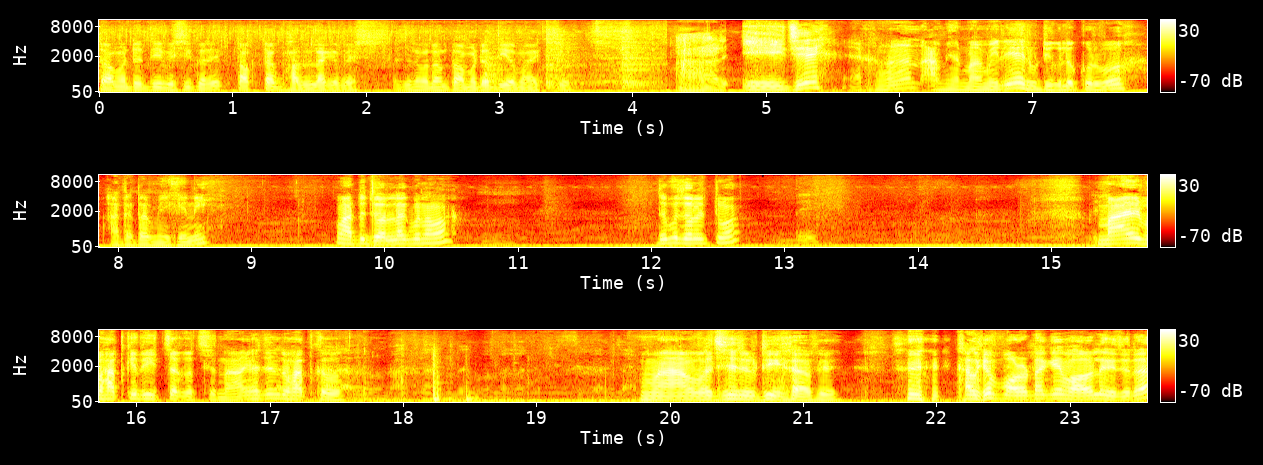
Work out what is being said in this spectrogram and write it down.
টমেটো দিয়ে বেশি করে টক টক ভালো লাগে বেশ ওই জন্য বললাম টমেটো দিও মা একটু। আর এই যে এখন আমি আর মা মিলে রুটিগুলো করব আটাটা মেখে নিই। মা একটু জল লাগবে না মা? দেবো জল একটু মা? মায়ের ভাত খেতে ইচ্ছা করছে না আমি একটু ভাত খাব। মা বলছে রুটি খাবে। কালকে পরোটা খেয়ে ভালো লেগেছে না?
